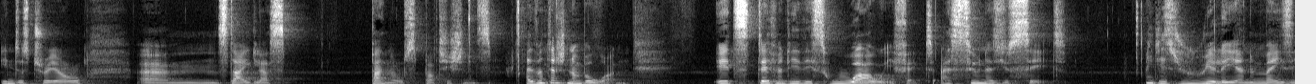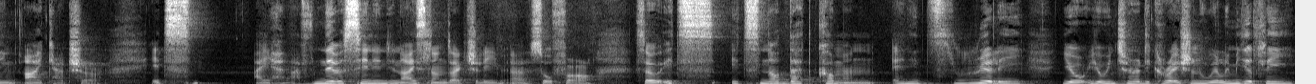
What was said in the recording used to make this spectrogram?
industrial um, style glass panels partitions. Advantage number one, it's definitely this wow effect as soon as you see it it is really an amazing eye catcher. It's I have never seen it in Iceland actually uh, so far. So it's it's not that common, and it's really your your interior decoration will immediately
